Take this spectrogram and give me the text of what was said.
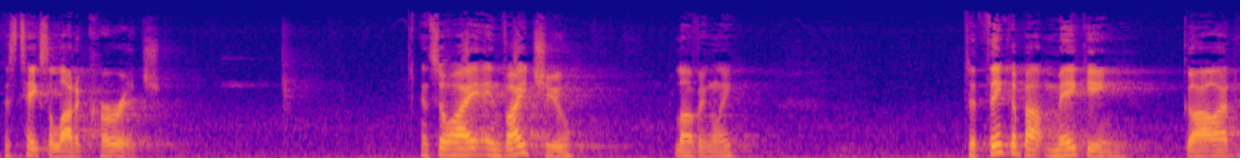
This takes a lot of courage. And so I invite you, lovingly, to think about making God,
